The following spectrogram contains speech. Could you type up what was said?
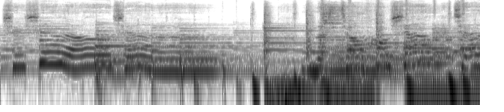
细细了解那条红线。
